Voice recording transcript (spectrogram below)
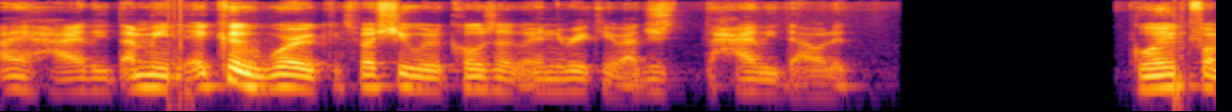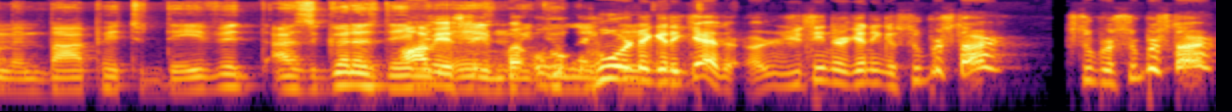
I highly. I mean, it could work, especially with a coach like Enrique. I just highly doubt it. Going from Mbappe to David, as good as David Obviously, is, but who, like who are they David, gonna get? Or you think they're getting a superstar? Super superstar?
